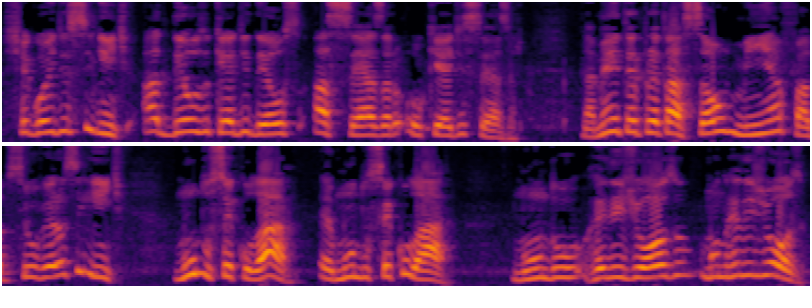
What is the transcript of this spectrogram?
chegou e disse o seguinte: a Deus o que é de Deus, a César o que é de César. Na minha interpretação, minha, Fábio Silveira, é o seguinte: mundo secular é mundo secular, mundo religioso, mundo religioso.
